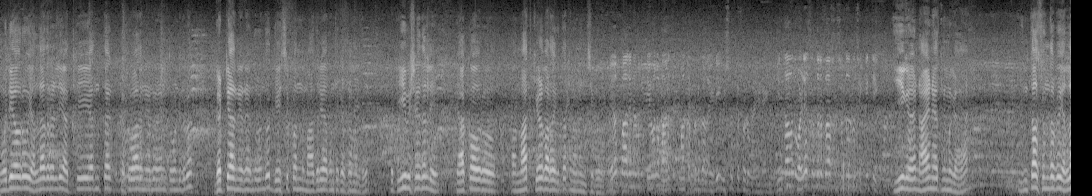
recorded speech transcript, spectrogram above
ಮೋದಿಯವರು ಎಲ್ಲದರಲ್ಲಿ ಅತ್ಯಂತ ಕಟುವಾದ ನಿರ್ಣಯ ತೊಗೊಂಡಿದ್ರು ಗಟ್ಟಿಯಾದ ನಿರ್ಣಯ ತಗೊಂಡು ದೇಶಕ್ಕೊಂದು ಮಾದರಿಯಾದಂಥ ಕೆಲಸ ಮಾಡಿದ್ರು. ಬಟ್ ಈ ವಿಷಯದಲ್ಲಿ ಯಾಕೋ ಅವರು ಅವ್ನ ಮಾತು ಕೇಳಬಾರ್ದಾಗಿತ್ತು ಅಂತ ನನ್ನ ಅನಿಸಿಕೆ ಭಯೋತ್ಪಾದನೆ ಅನ್ನೋದು ಕೇವಲ ಭಾರತಕ್ಕೆ ಮಾತ್ರ ಪಡುಗಲ್ಲ ಇಡೀ ವಿಶ್ವಕ್ಕೆ ಪಡುಗ ಇಂಥ ಒಂದು ಒಳ್ಳೆ ಸಂದರ್ಭ ಸುಸಂದರ್ಭ ಸಿಕ್ಕಿತ್ತು ಈಗ. ನಾಯನ ಹೇಳ್ತೀನಿ ನಿಮಗೆ ಇಂಥ ಸಂದರ್ಭ ಎಲ್ಲ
